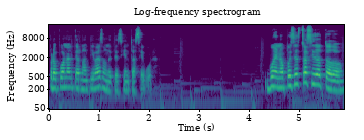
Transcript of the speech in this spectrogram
propone alternativas donde te sientas segura. Bueno, pues esto ha sido todo.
